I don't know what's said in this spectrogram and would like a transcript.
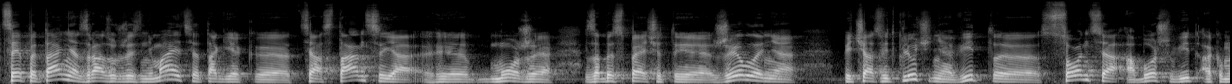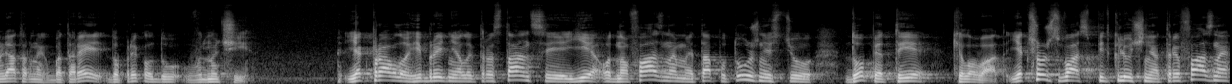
Це питання зразу ж знімається, так як е, ця станція е, може забезпечити живлення під час відключення від сонця або ж від акумуляторних батарей, до прикладу, вночі. Як правило, гібридні електростанції є однофазними та потужністю до 5 кВт. Якщо ж у вас підключення трифазне,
